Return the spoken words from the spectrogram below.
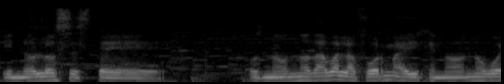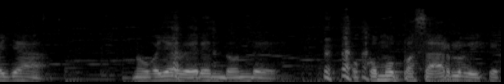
y no los este pues no, no daba la forma dije no, no voy a no voy a ver en dónde o cómo pasarlo. Dije,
